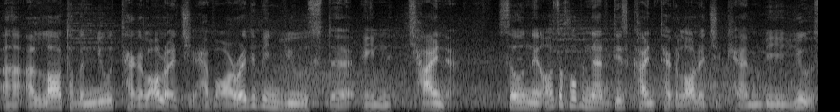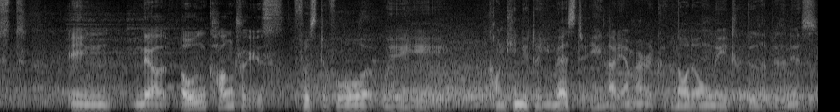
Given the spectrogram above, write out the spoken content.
uh, a lot of new technology have already been used uh, in China. So they also hope that this kind of technology can be used in their own countries. First of all, we continue to invest in Latin America, not only to do the business.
